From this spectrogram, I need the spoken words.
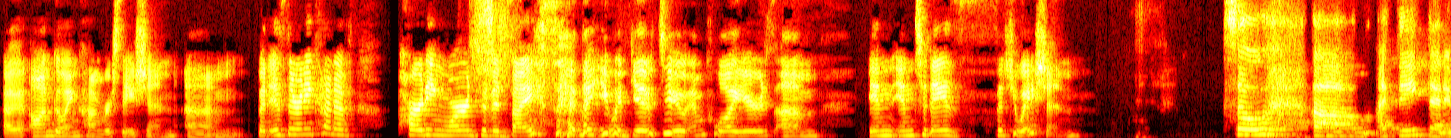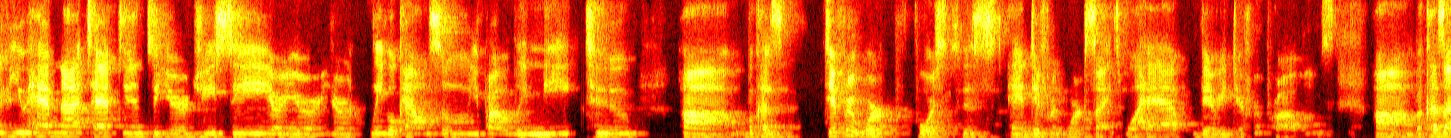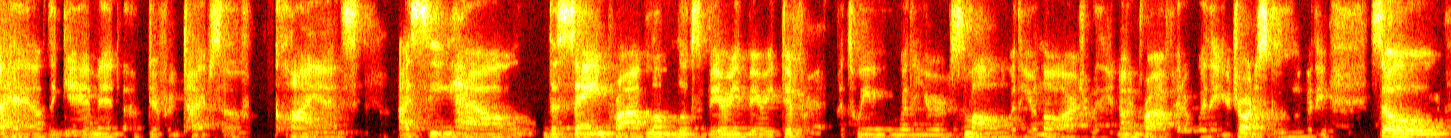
a, ongoing conversation. Um, but is there any kind of parting words of advice that you would give to employers um, in in today's situation? So um, I think that if you have not tapped into your GC or your your legal counsel, you probably need to um, because different workforces and different work sites will have very different problems. Um, because I have the gamut of different types of clients, I see how the same problem looks very, very different between whether you're small, whether you're large, whether you're nonprofit, or whether you're charter school, whether you, so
